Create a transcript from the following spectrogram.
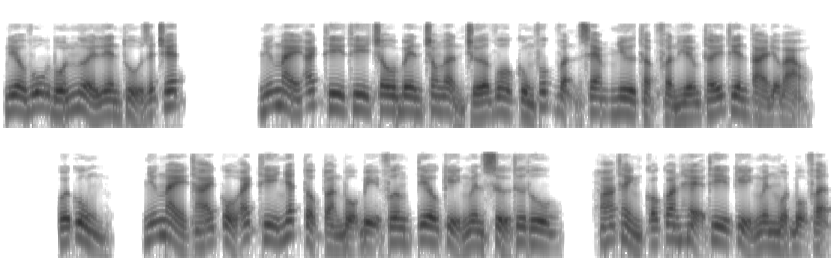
niêu vũ bốn người liên thủ giết chết. Những này ách thi thi châu bên trong lẩn chứa vô cùng phúc vận xem như thập phần hiếm thấy thiên tài địa bảo. Cuối cùng, những này thái cổ ách thi nhất tộc toàn bộ bị phương tiêu kỷ nguyên sử thư thu, hóa thành có quan hệ thi kỷ nguyên một bộ phận,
